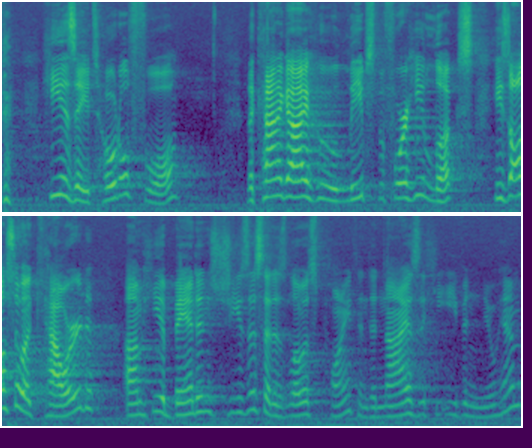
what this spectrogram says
he is a total fool the kind of guy who leaps before he looks. He's also a coward. Um, he abandons Jesus at his lowest point and denies that he even knew him.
